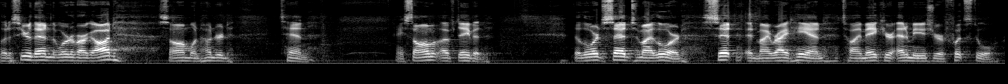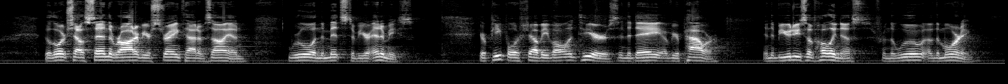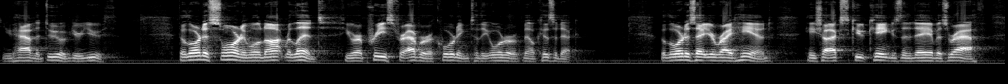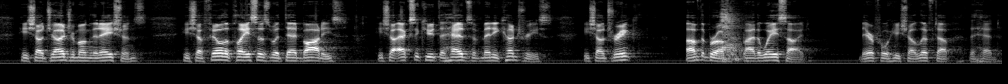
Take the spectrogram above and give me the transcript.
Let us hear then the word of our God, Psalm 110, a psalm of David. The Lord said to my Lord, Sit at my right hand till I make your enemies your footstool. The Lord shall send the rod of your strength out of Zion, rule in the midst of your enemies. Your people shall be volunteers in the day of your power. In the beauties of holiness, from the womb of the morning, you have the dew of your youth. The Lord has sworn and will not relent. You are a priest forever according to the order of Melchizedek. The Lord is at your right hand. He shall execute kings in the day of his wrath. He shall judge among the nations. He shall fill the places with dead bodies. He shall execute the heads of many countries. He shall drink of the brook by the wayside. Therefore he shall lift up the head.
